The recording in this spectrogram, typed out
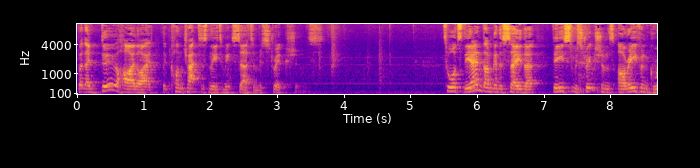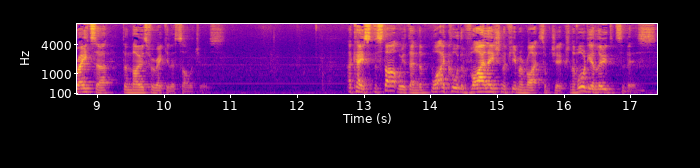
but they do highlight that contractors need to meet certain restrictions. Towards the end, I'm going to say that these restrictions are even greater than those for regular soldiers. Okay, so to start with, then, the, what I call the violation of human rights objection. I've already alluded to this.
